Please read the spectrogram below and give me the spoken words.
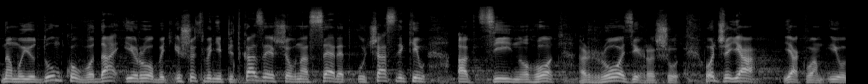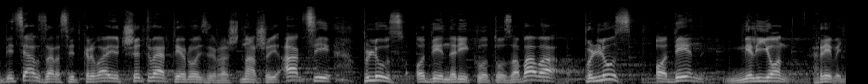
на мою думку, вона і робить. І щось мені підказує, що вона серед учасників акційного розіграшу. Отже, я, як вам і обіцяв, зараз відкриваю четвертий розіграш нашої акції. Плюс один рік лото забава, плюс один мільйон гривень.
